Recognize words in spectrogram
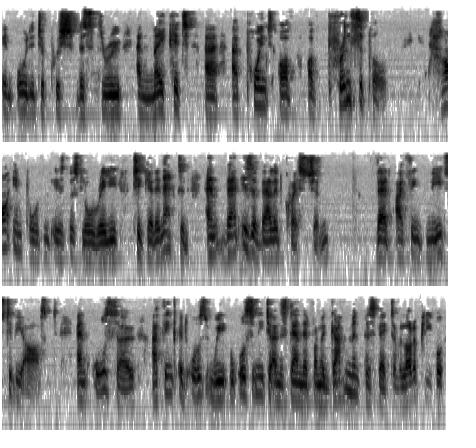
in order to push this through and make it uh, a point of, of principle? How important is this law really to get enacted? And that is a valid question that I think needs to be asked. And also, I think it also, we also need to understand that from a government perspective, a lot of people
